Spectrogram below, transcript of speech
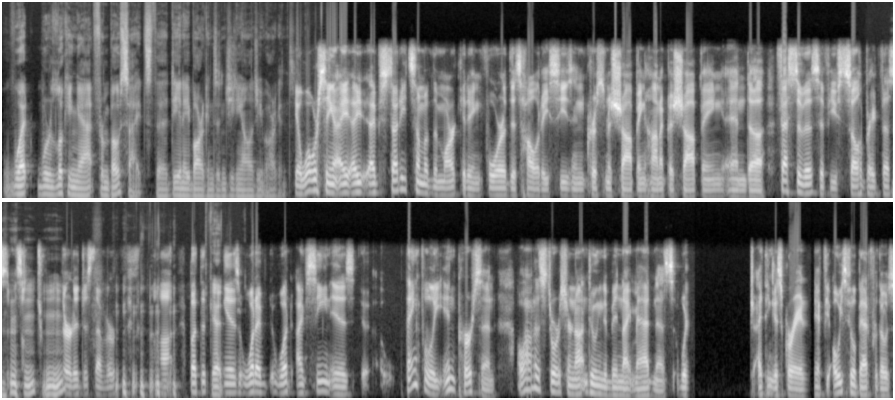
what we're looking at from both sites, the DNA bargains and genealogy bargains. Yeah, what we're seeing, I, I, have studied some of the marketing for this holiday season, Christmas shopping, Hanukkah shopping, and uh, Festivus, if you celebrate Festivus on the 23rd of December. uh, but the Good. thing is, what I've, what I've seen is uh, thankfully, in person, a lot of the stores are not doing the Midnight Madness, which I think is great. If you always feel bad for those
